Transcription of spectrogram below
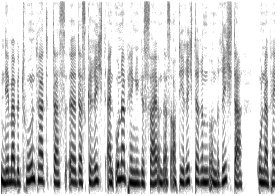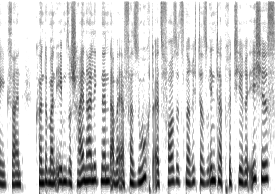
indem er betont hat, dass äh, das Gericht ein unabhängiges sei und dass auch die Richterinnen und Richter unabhängig seien. Könnte man ebenso scheinheilig nennen, aber er versucht als Vorsitzender Richter, so interpretiere ich es,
